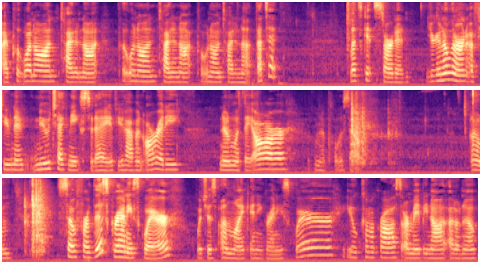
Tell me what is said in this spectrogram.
I put one on, tied a knot, put one on, tied a knot, put one on, tied a knot. That's it. Let's get started. You're gonna learn a few new, techniques today if you haven't already known what they are. I'm gonna pull this out. Um, so for this granny square, which is unlike any granny square you'll come across, or maybe not, I don't know,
